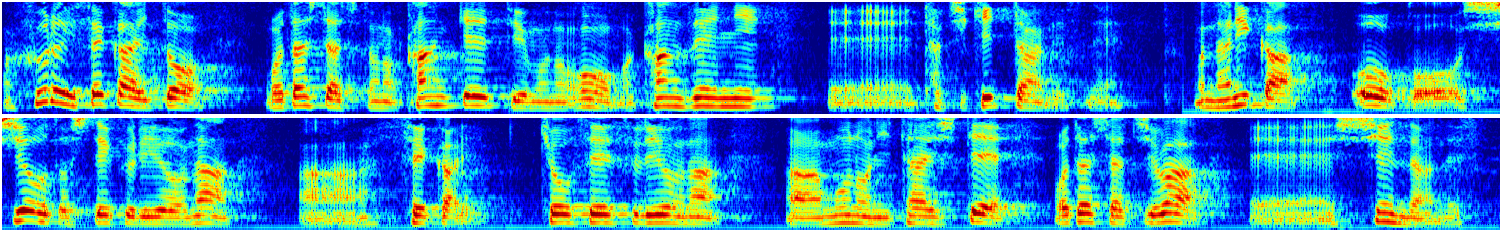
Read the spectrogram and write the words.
古い世界と私たちとの関係っていうものを完全に断ち切ったんですね。何かをこうしようとしてくるような世界強制するようなものに対して私たちは死んだんです。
